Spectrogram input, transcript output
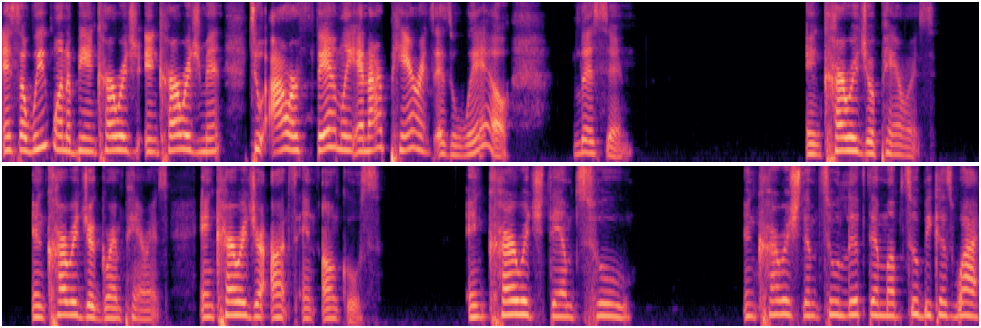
And so we want to be encouraged, encouragement to our family and our parents as well. Listen, encourage your parents, encourage your grandparents, encourage your aunts and uncles, encourage them too. Encourage them to lift them up too, because why?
